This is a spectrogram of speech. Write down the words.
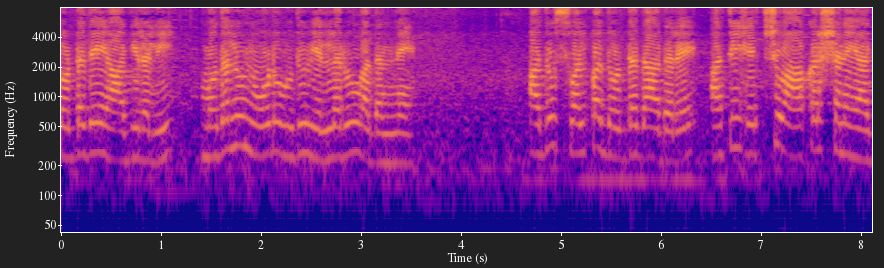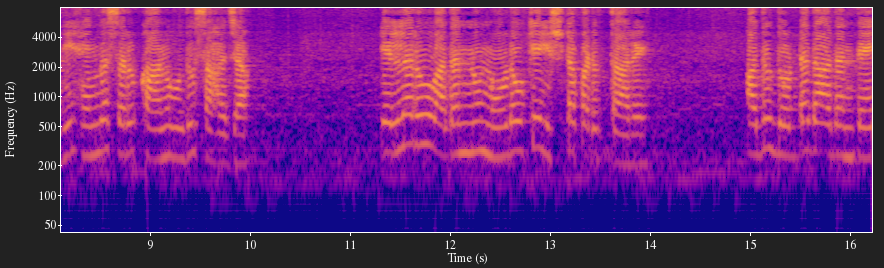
ದೊಡ್ಡದೇ ಆಗಿರಲಿ, ಮೊದಲು ನೋಡುವುದು ಎಲ್ಲರೂ ಅದನ್ನೇ. ಅದು ಸ್ವಲ್ಪ ದೊಡ್ಡದಾದರೆ ಅತಿ ಹೆಚ್ಚು ಆಕರ್ಷಣೆಯಾಗಿ ಹೆಂಗಸರು ಕಾಣುವುದು ಸಹಜ. ಎಲ್ಲರೂ ಅದನ್ನು ನೋಡೋಕೆ ಇಷ್ಟಪಡುತ್ತಾರೆ. ಅದು ದೊಡ್ಡದಾದಂತೆ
